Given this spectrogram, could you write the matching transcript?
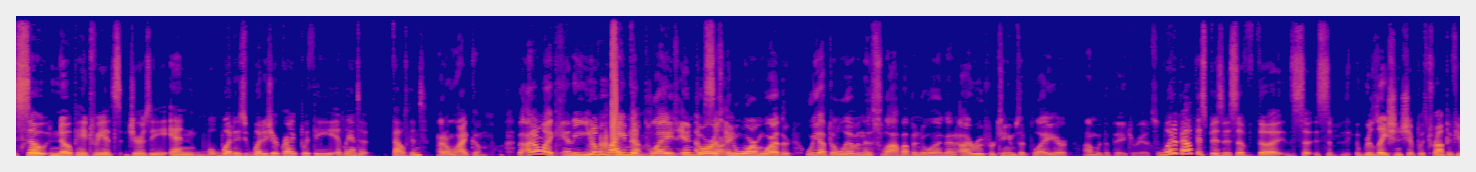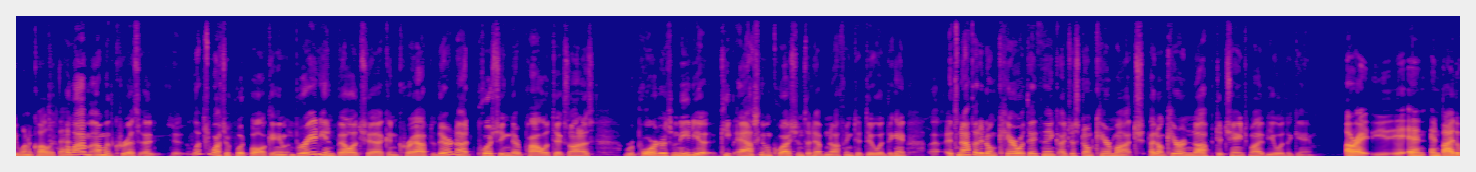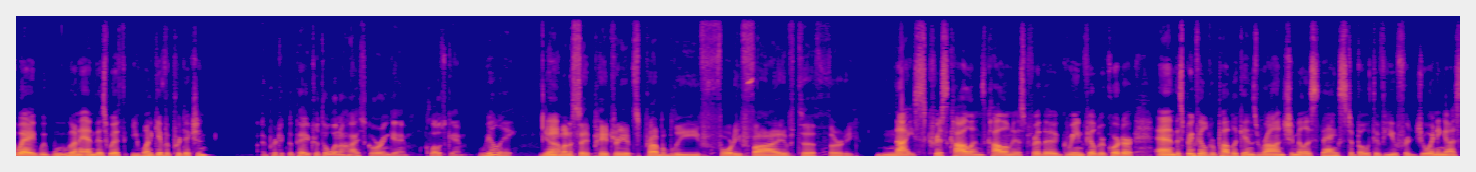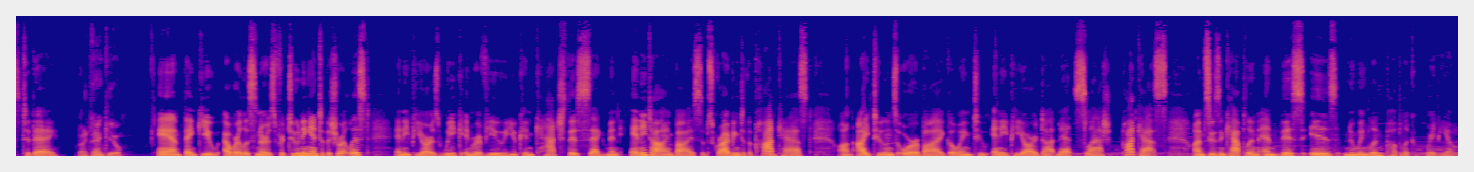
So no Patriots jersey. And what is what is your gripe with the Atlanta Falcons? I don't like them. I don't like any you don't team like that plays indoors in warm weather. We have to live in this slop up in New England. I root for teams that play here. I'm with the Patriots. What about this business of the so, so relationship with Trump, if you want to call it that? Well, I'm, I'm with Chris. Uh, let's watch a football game. Brady and Belichick and Kraft, they're not pushing their politics on us reporters, media keep asking them questions that have nothing to do with the game. Uh, it's not that I don't care what they think, I just don't care much. I don't care enough to change my view of the game. All right, and and by the way, we, we want to end this with you want to give a prediction? I predict the Patriots will win a high scoring game, close game. Really? Yeah, yeah. I'm going to say Patriots probably 45 to 30. Nice. Chris Collins, columnist for the Greenfield Recorder and the Springfield Republicans, Ron Chimelis. Thanks to both of you for joining us today. Thank you. Thank you. And thank you, our listeners, for tuning in to the shortlist. NEPR's Week in Review. You can catch this segment anytime by subscribing to the podcast on iTunes or by going to nepr.net slash podcasts. I'm Susan Kaplan, and this is New England Public Radio.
